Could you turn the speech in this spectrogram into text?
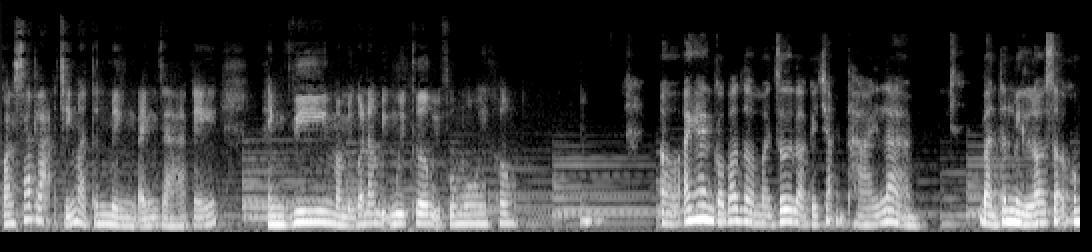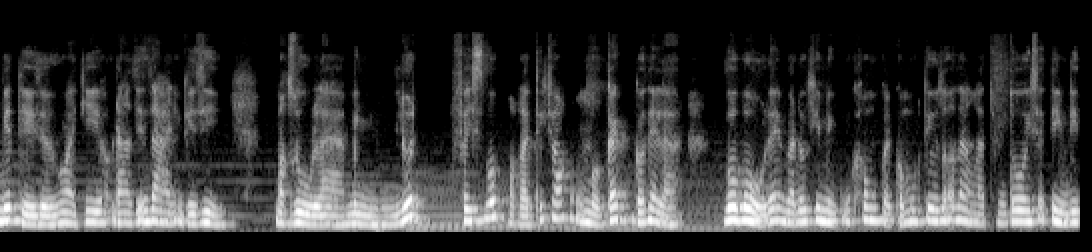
quan sát lại chính bản thân mình đánh giá cái hành vi mà mình có đang bị nguy cơ bị FOMO hay không. Ờ, anh Hanh có bao giờ mà rơi vào cái trạng thái là bản thân mình lo sợ không biết thế giới ngoài kia họ đang diễn ra những cái gì? Mặc dù là mình lướt Facebook hoặc là TikTok một cách có thể là vô bổ đấy và đôi khi mình cũng không phải có mục tiêu rõ ràng là chúng tôi sẽ tìm đi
